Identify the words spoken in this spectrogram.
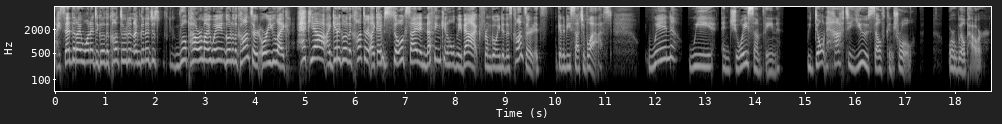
I said that I wanted to go to the concert and I'm gonna just willpower my way and go to the concert? Or are you like, heck yeah, I get to go to the concert. Like, I'm so excited. Nothing can hold me back from going to this concert. It's gonna be such a blast. When we enjoy something, we don't have to use self control or willpower.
